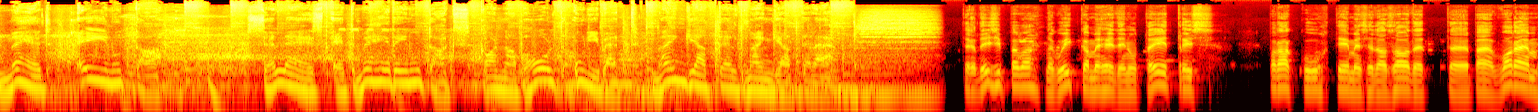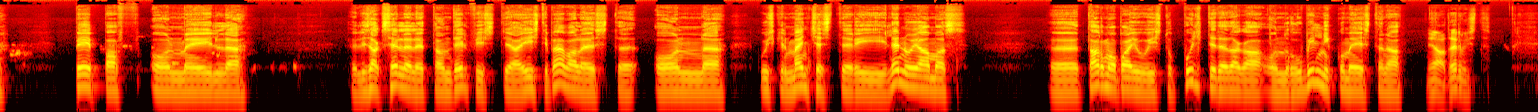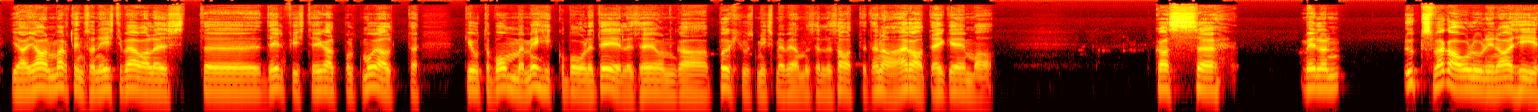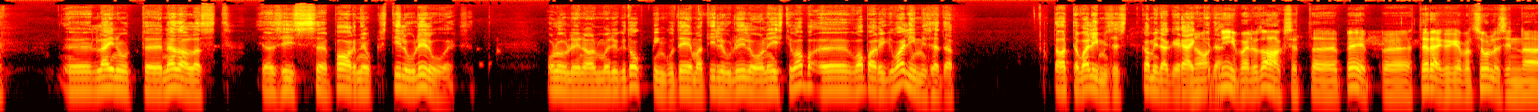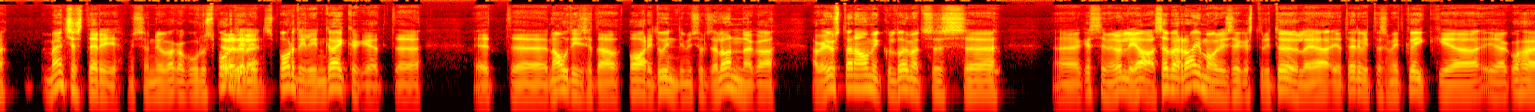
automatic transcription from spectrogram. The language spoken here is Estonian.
mehed ei nuta. selle eest, et mehed ei nutaks, kannab hoolt Unibet, mängijatelt mängijatele. tere teisipäeva, nagu ikka, Mehed ei nuta eetris. paraku teeme seda saadet äh, päev varem. Peep Pahv on meil äh, lisaks sellele, et ta on Delfist ja Eesti Päevalehest, on äh, kuskil Manchesteri lennujaamas Tarmo Paju istub pultide taga, on rubilniku mees täna ja tervist! ja Jaan Martinson Eesti Päevalehest, äh, Delfist ja igalt poolt mujalt kihutab homme Mehhiko poole teele, see on ka põhjus, miks me peame selle saate täna ära tegema. kas äh, meil on üks väga oluline asi äh, läinud nädalast ja siis paar niisugust ilulilu, eks, et oluline on muidugi dopingu teema, ilulilu on Eesti Vaba, Vabariigi valimised tahate valimisest ka midagi rääkida? no nii palju tahaks, et äh, Peep, äh, tere kõigepealt sulle sinna Manchesteri, mis on ju väga kuulus spordilinn, spordilinn ka ikkagi, et äh, et naudi seda paari tundi, mis sul seal on, aga aga just täna hommikul toimetuses kes see meil oli, jaa, sõber Raimo oli see, kes tuli tööle ja, ja tervitas meid kõiki ja, ja kohe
